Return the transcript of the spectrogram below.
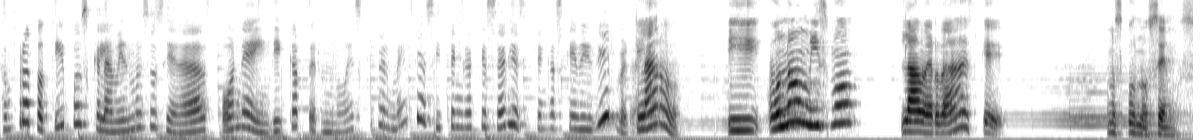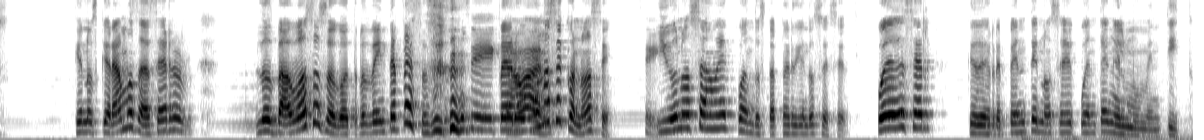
son prototipos que la misma sociedad pone e indica, pero no es que realmente así tenga que ser y así tengas que vivir, ¿verdad? Claro. Y uno mismo la verdad es que nos conocemos. Que nos queramos hacer los babosos son otros 20 pesos. Sí, Pero uno se conoce y uno sabe cuando está perdiendo su esencia. Puede ser que de repente no se dé cuenta en el momentito.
